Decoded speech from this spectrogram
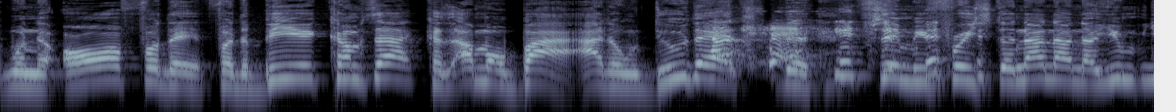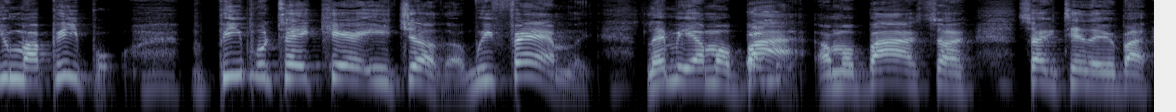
when the oil for the for the beard comes out, cause I'm gonna buy. I don't do that. Okay. to send me free stuff. No, no, no. You you my people. People take care of each other. We family. Let me. I'm gonna buy. I'm gonna buy so I, so I can tell everybody.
